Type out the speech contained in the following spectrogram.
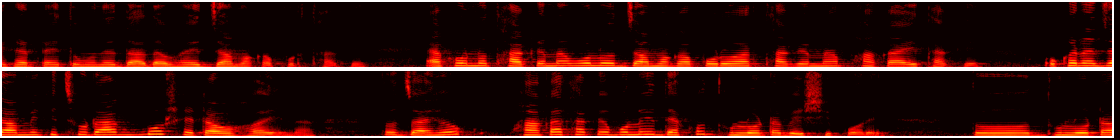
এখানটায় তোমাদের দাদাভাইয়ের জামা কাপড় থাকে। এখনও থাকে না বলো জামা কাপড়ও আর থাকে না, ফাঁকাই থাকে। ওখানে যে আমি কিছু রাখব সেটাও হয় না। তো যাই হোক, ফাঁকা থাকে বলেই দেখো ধুলোটা বেশি পড়ে। তো ধুলোটা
